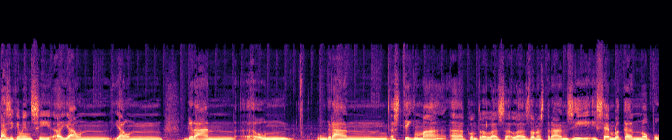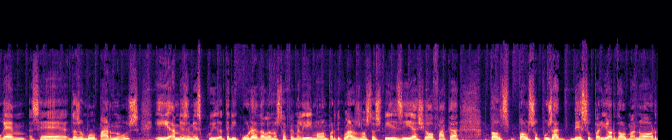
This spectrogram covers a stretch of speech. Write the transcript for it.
Bàsicament sí. Hi ha un, hi ha un gran... Eh, un, un gran estigma eh, contra les, les dones trans i, i sembla que no puguem desenvolupar-nos i, a més a més, cuida, tenir cura de la nostra família i molt en particular els nostres fills i això fa que pels, pel suposat bé superior del menor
